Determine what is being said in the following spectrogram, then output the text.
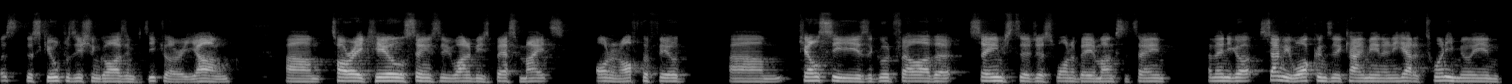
the skill position guys in particular, are young. Um, Tyreek Hill seems to be one of his best mates on and off the field. Um, Kelce is a good fella that seems to just want to be amongst the team. And then you got Sammy Watkins who came in and he had a 20 million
